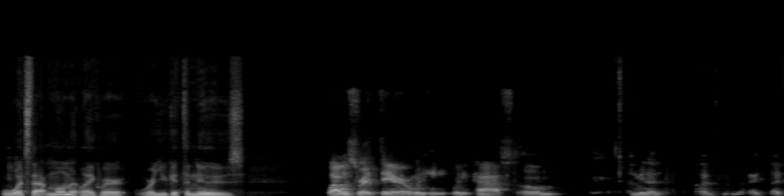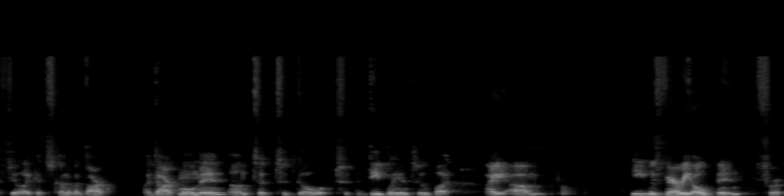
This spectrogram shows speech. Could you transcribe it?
what's that moment like where where you get the news? Well, I was right there when he when he passed. Um, I mean, I, I I feel like it's kind of a dark a dark moment um, to to go to deeply into, but I um, he was very open for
